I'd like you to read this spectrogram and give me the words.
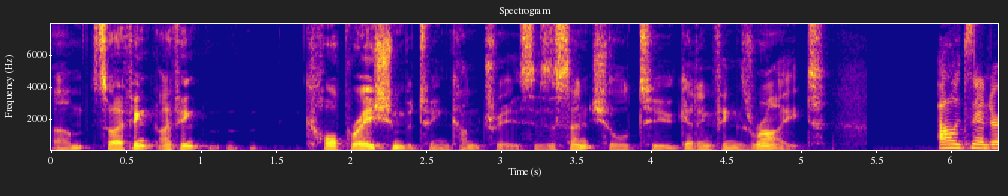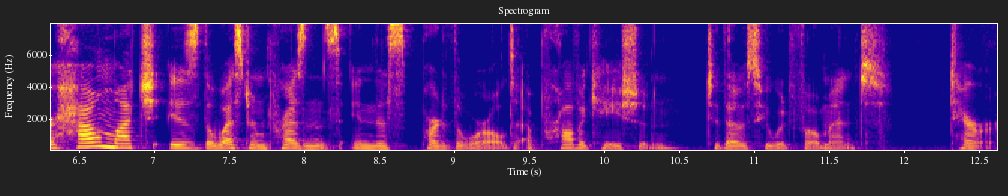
Um, so I think, I think cooperation between countries is essential to getting things right. Alexander, how much is the Western presence in this part of the world a provocation to those who would foment terror?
